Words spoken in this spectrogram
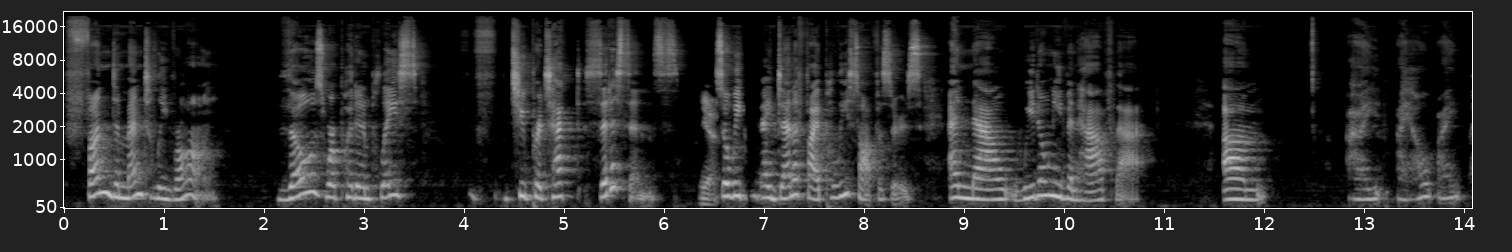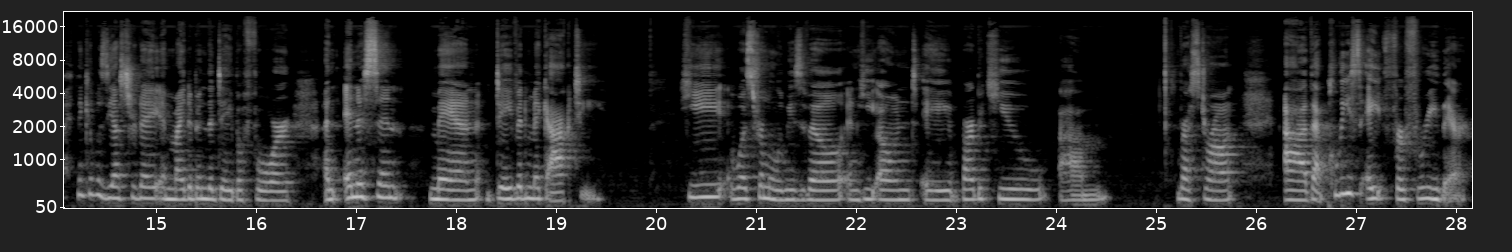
fundamentally wrong. Those were put in place to protect citizens. Yeah. So we can identify police officers. And now we don't even have that. Um, I I hope I, I think it was yesterday, it might have been the day before, an innocent man, David McAtee. He was from Louisville and he owned a barbecue um, restaurant uh, that police ate for free there.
